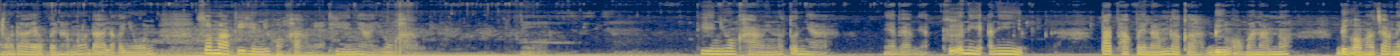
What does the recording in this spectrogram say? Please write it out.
เขาได้ออกไปทำเนาะได้แล้วก็โยนส่วนมากที่เห็นอยู่ข้างๆเนี่ยที่เห็นหญ้าอยู่ข้างๆนี่ที่เห็นอยู่ข้างๆเนี่ยเนาะต้นหญ้า เนี่ยแบบเนี้ยคืออันนี้อันนี้ตัดพักไปน้ำแล้วก็ดึงออกมาน้ำเนาะดึงออกมาจากใน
